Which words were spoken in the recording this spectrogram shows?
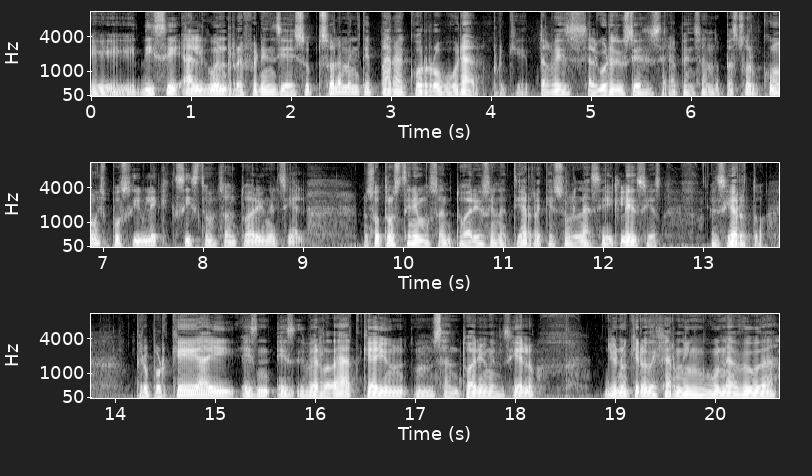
eh, dice algo en referencia a eso solamente para corroborar, porque tal vez algunos de ustedes estarán pensando, pastor, ¿cómo es posible que exista un santuario en el cielo? Nosotros tenemos santuarios en la tierra que son las iglesias, es cierto, pero ¿por qué hay, es, es verdad que hay un, santuario en el cielo? Yo no quiero dejar ninguna duda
